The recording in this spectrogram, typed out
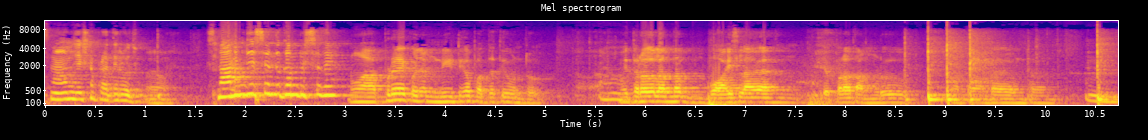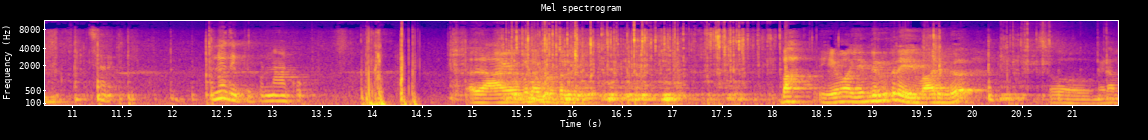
స్నానం చేసిన ప్రతిరోజు. స్నానం చేస్తే ఎందుకు అనిపిస్తుంది? నువ్వు అప్పుడే కొంచెం నీట్గా పద్ధతిగా ఉంటావు మిగతా రోజులంతా బాయ్స్ లాగా చెప్పరా తమ్ముడు. ఉమ్, సరే. నువ్వు చెప్పు ఇప్పుడు నాకు. అది ఆగకపోతే అప్పుడు బా ఏమో ఏం తిరుగుతున్నాయి ఈ బాడీలో సో మేడం.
